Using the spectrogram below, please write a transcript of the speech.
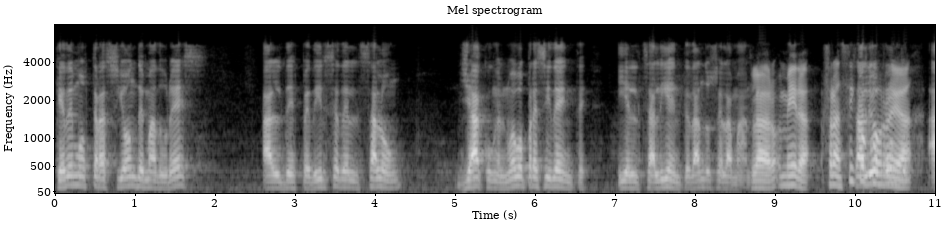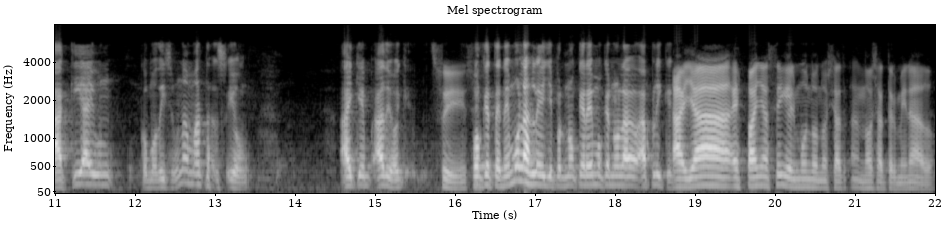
qué demostración de madurez al despedirse del salón, ya con el nuevo presidente y el saliente dándose la mano. Claro, mira, Francisco Salió Correa, punto. Aquí hay un, como dice, una matación. Hay que, adiós, hay que- sí, sí. porque tenemos las leyes, pero no queremos que no las apliquen. allá España sigue, el mundo no se ha, no se ha terminado.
